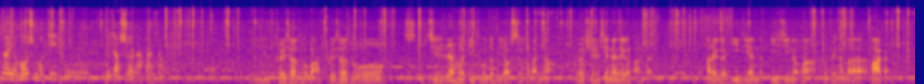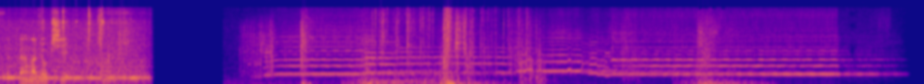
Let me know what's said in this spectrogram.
那有没有什么地图比较适合拿班长的？嗯，推车图吧，推车图其实任何地图都比较适合班长。尤其是现在这个版本，它这个 E 键的 E 技能啊，就非常的 bug，非常的牛批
